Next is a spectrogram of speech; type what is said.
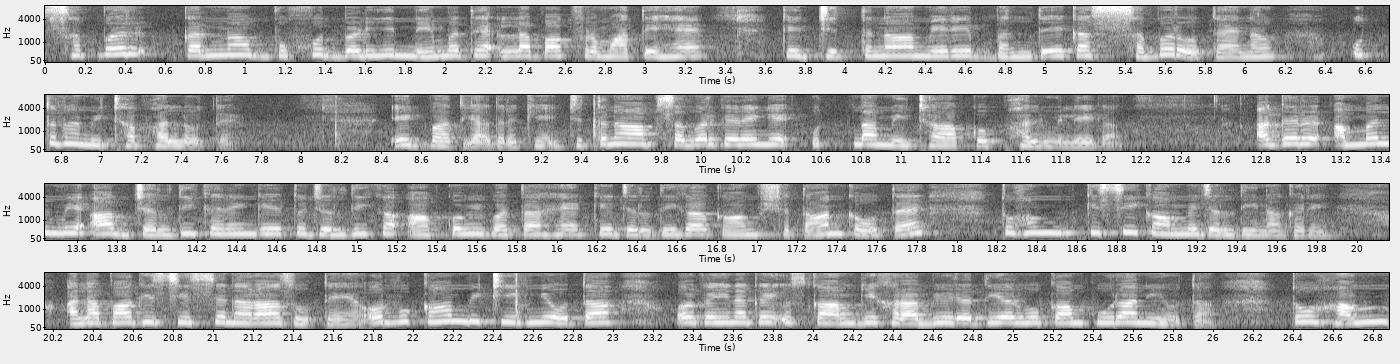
सब्र करना बहुत बड़ी नेमत है, अल्लाह पाक फरमाते हैं कि जितना मेरे बंदे का सब्र होता है ना, उतना मीठा फल होता है। एक बात याद रखें, जितना आप सब्र करेंगे, उतना मीठा आपको फल मिलेगा। अगर अमल में आप जल्दी करेंगे तो जल्दी का आपको भी पता है कि जल्दी का काम शैतान का होता है तो हम किसी काम में जल्दी ना करें। अल्लाह पाक इस चीज़ से नाराज़ होते हैं और वो काम भी ठीक नहीं होता और कहीं ना कहीं उस काम की ख़राबी हो जाती है और वो काम पूरा नहीं होता। तो हम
